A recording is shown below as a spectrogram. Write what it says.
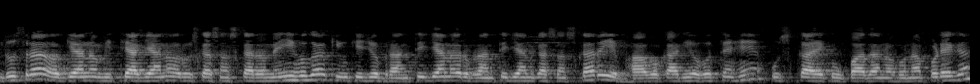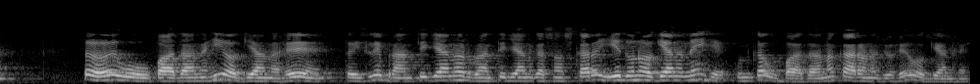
दूसरा, अज्ञान मिथ्या ज्ञान और उसका संस्कार नहीं होगा, क्योंकि जो भ्रांति ज्ञान और भ्रांति ज्ञान का संस्कार ये भाव कार्य होते हैं, उसका एक उपादान होना पड़ेगा। तो वो उपादान ही अज्ञान है। तो इसलिए भ्रांति ज्ञान और भ्रांति ज्ञान का संस्कार, ये दोनों अज्ञान नहीं है। उनका उपादान कारण जो है वो अज्ञान है।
